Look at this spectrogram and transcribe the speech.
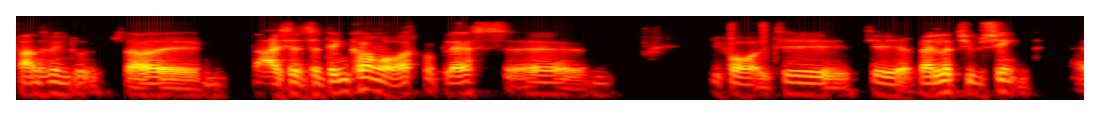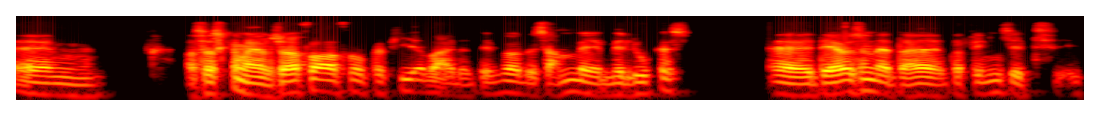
transvinduet. Så, øh, nej, så, så den kommer også på plads øh, i forhold til, til relativt sent. Øh, og så skal man jo sørge for at få papirarbejdet. Det var det samme med, med Lukas. Øh, det er jo sådan, at der, der findes et, et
